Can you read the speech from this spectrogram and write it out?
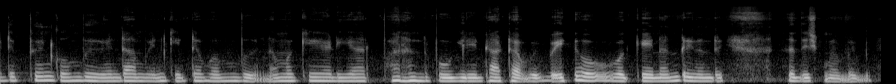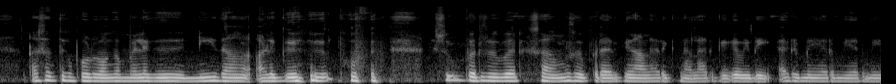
எடுப்பேன் கொம்பு. வேண்டாம் என்கிட்ட வம்பு. நமக்கே அடியார் பறந்து போகிறேன். Tata bye bye oh okay. நன்றி நன்றி. சதீஷ்குமார் பைபை ரசத்துக்கு போடுவாங்க மிளகு நீ தான் அழகு. Super super. சாமி சூப்பராக இருக்குது நல்லா இருக்குது நல்லா இருக்குது கவிதை. அருமை அருமை அருமை.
